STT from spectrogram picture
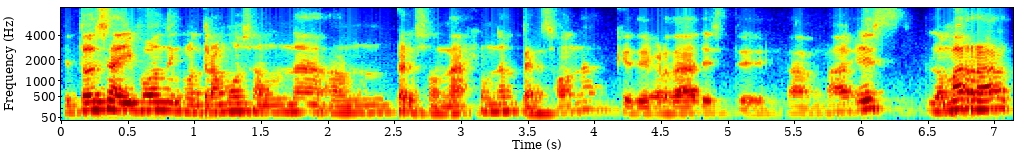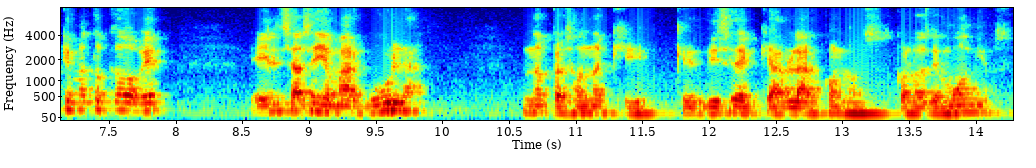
Entonces ahí fue donde encontramos a, una, a un personaje, una persona que de verdad este, a- a- es lo más raro que me ha tocado ver. Él se hace llamar Gula, una persona que, que dice que hablar con los, con los demonios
